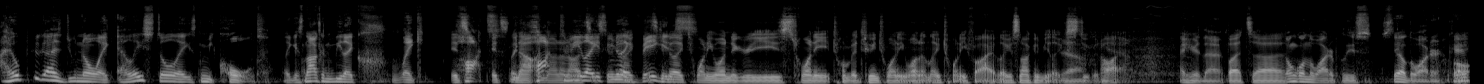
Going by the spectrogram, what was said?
I hope you guys do know, like LA still like it's gonna be cold. Like it's not gonna be like like It's hot. It's like not hot no, no, to no. be it's, like it's it's gonna be like It's gonna be like 21 degrees, 20, tw- between 21 and like 25. Like it's not gonna be like Yeah. stupid hot. I hear that. But uh, Don't go in the water, please. Stay out of the water. Okay.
